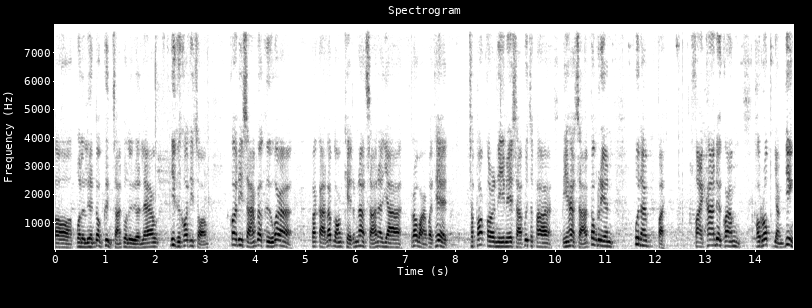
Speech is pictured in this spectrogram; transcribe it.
ต่อพลเรือนต้องขึ้นศาลพลเรือนแล้ว นี่คือข้อที่สองข้อที่สามก็คือว่าประกาศรับรองเขตอำนาจศาลอาญาระหว่างประเทศ เฉพาะกรณีเมษาพฤษภาปี 53 ต้องเรียนผู้นำฝ่ายฝ่ายค้านด้วยความเคารพอย่างยิ่ง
